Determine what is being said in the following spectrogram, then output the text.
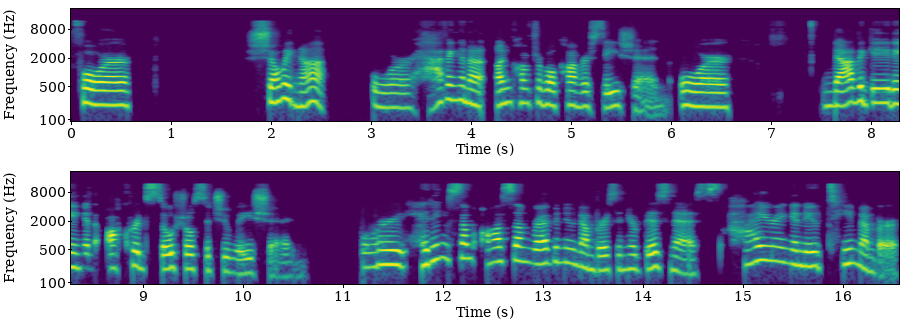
for showing up or having an uh, uncomfortable conversation or navigating an awkward social situation or hitting some awesome revenue numbers in your business, hiring a new team member?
